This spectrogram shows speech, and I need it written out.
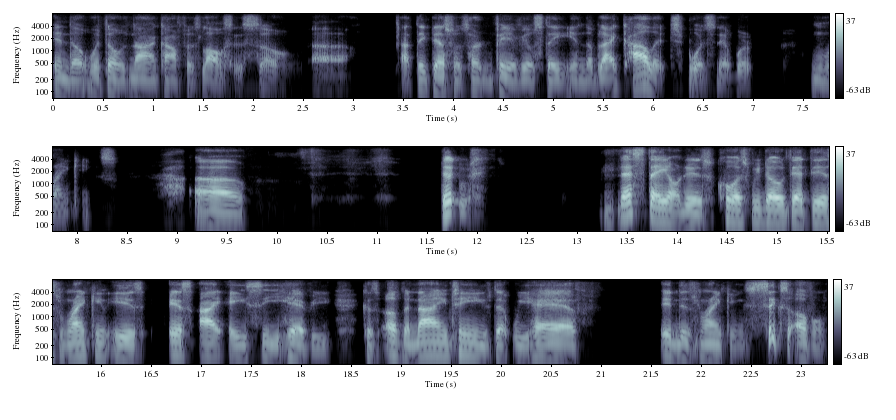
in the with those non-conference losses. So uh I think that's what's hurting Fayetteville State in the Black College Sports Network rankings. Uh, that- let's stay on this. Of course, we know that this ranking is SIAC heavy because of the nine teams that we have in this ranking, six of them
